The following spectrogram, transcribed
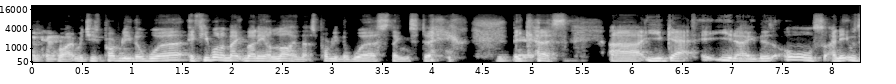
Okay. Right, which is probably the worst. If you want to make money online, that's probably the worst thing to do because uh, you get, you know, there's also, and it was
